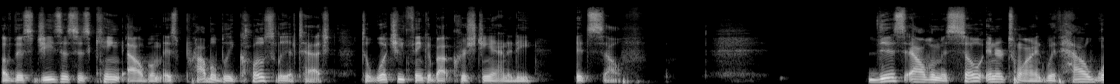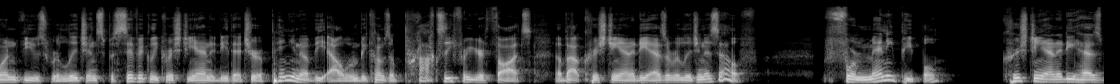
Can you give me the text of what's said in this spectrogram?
of this Jesus is King album is probably closely attached to what you think about Christianity itself. This album is so intertwined with how one views religion, specifically Christianity, that your opinion of the album becomes a proxy for your thoughts about Christianity as a religion itself. For many people, Christianity has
